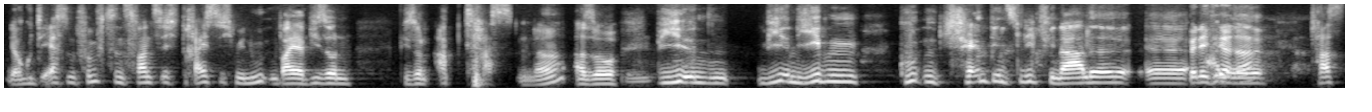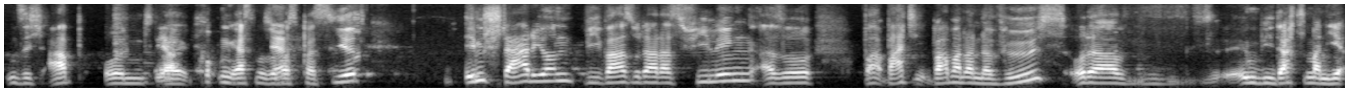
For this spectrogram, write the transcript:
ja gut, die ersten 15, 20, 30 Minuten war ja wie so ein, wie so ein Abtasten. Ne? Also mhm. wie, in, wie in jedem guten Champions League-Finale. Äh, Bin ich wieder da? Tasten sich ab und ja. äh, gucken erstmal so, ja. was passiert im Stadion, wie war so da das Feeling? Also war, war, war man dann nervös oder irgendwie dachte man, ja,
